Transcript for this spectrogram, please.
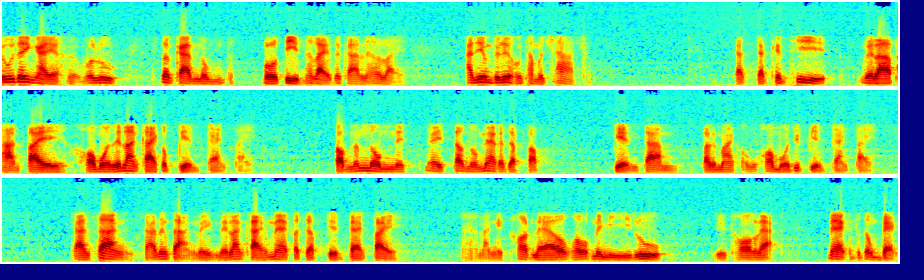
รู้ได้ไงอะว่าลูกต้องการนมโปรตีนเท่าไหร่ต้องการแล้วเท่าไหร่ อันนี้มันเป็นเรื่องของธรรมชาติครับ จากจากที่เวลาผ่านไปฮอร์โมนในร่างกายก็เปลี่ยนแปลงไปต่อมน้ำนมในในเต้านมแม่ก็จะปรับเปลี่ยนตามปริมาณของฮอร์โมนที่เปลี่ยนแปลงไป การสร้างสารต่างๆ ในในร่างกายของแม่ก็จะเปลี่ยนแปลงไปหลังคลอดแล้ว เพราะไม่มีลูกหรือท้องแล้ว แม่ก็ไม่ต้องแบ่ง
